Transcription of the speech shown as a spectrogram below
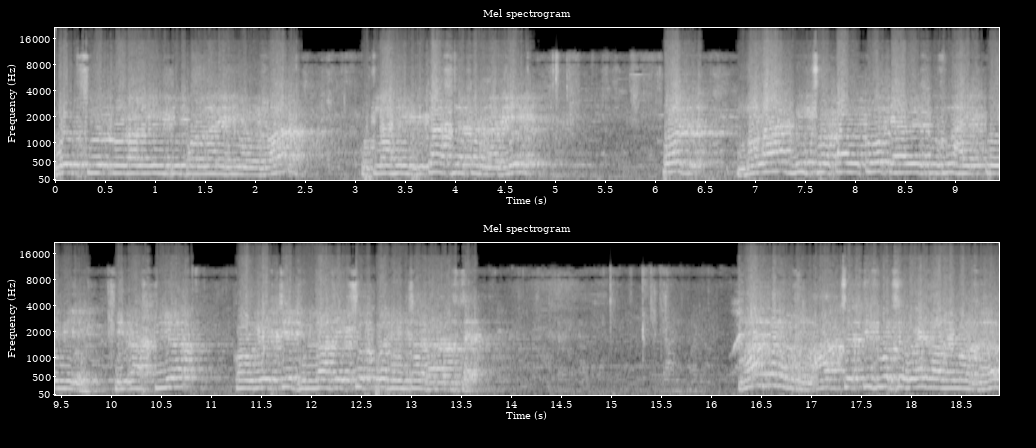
उठ सूट रोडाला येईल ते बोलणारे हे उमेदवार. कुठलाही विकास न करणारे पद मला मी छोटा होतो त्यावेळेसपासून ऐकतोय मी हे राष्ट्रीय काँग्रेसचे जिल्हाध्यक्ष पद यांच्या घरातच आहे. लहानपणापासून आज छत्तीस वर्ष वय झालंय माझं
